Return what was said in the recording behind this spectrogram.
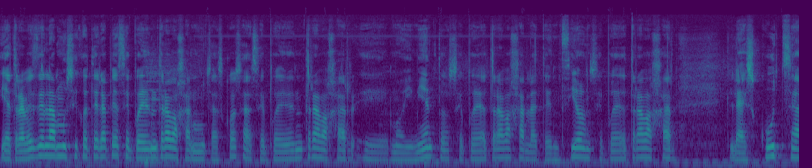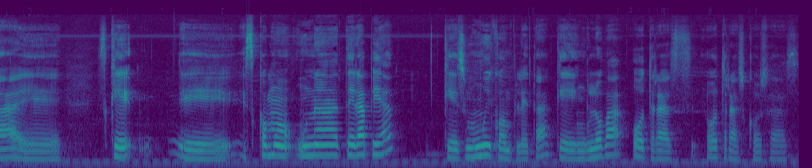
Y a través de la musicoterapia se pueden trabajar muchas cosas, se pueden trabajar eh, movimientos, se puede trabajar la atención, se puede trabajar la escucha. Eh, es que es como una terapia que es muy completa, que engloba otras, otras cosas.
